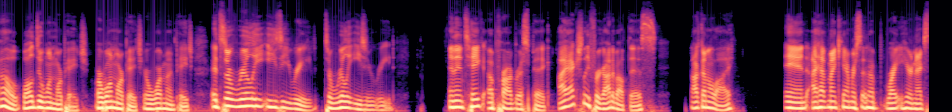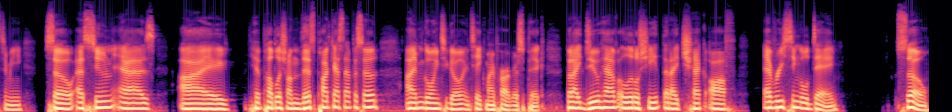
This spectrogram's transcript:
oh, well, I'll do one more page or one more page or one more page. It's a really easy read. It's a really easy read. And then take a progress pic. I actually forgot about this, not to lie. And I have my camera set up right here next to me. So as soon as I hit publish on this podcast episode, I'm going to go and take my progress pic. But I do have a little sheet that I check off every single day. So,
